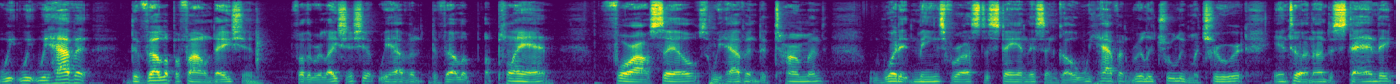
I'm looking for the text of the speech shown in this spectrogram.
We, we, we haven't developed a foundation for the relationship. We haven't developed a plan for ourselves. We haven't determined what it means for us to stay in this and go. We haven't really truly matured into an understanding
